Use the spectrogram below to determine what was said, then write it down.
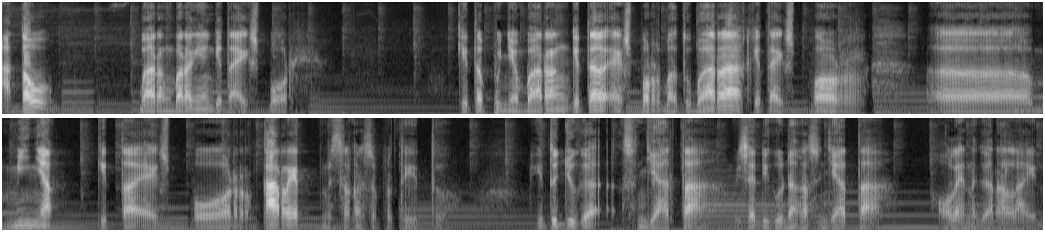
Atau barang-barang yang kita ekspor kita punya barang kita ekspor batu bara kita ekspor uh, minyak kita ekspor karet misalkan seperti itu. Itu juga senjata bisa digunakan senjata oleh negara lain.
